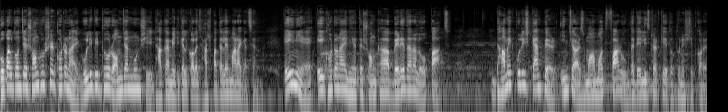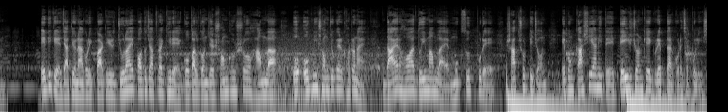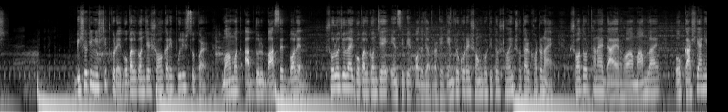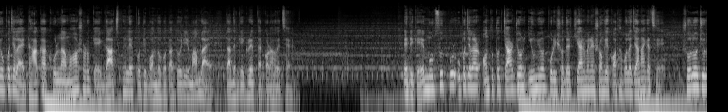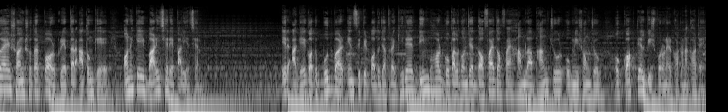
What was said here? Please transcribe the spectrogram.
গোপালগঞ্জে সংঘর্ষের ঘটনায় গুলিবিদ্ধ রমজান মুন্সি ঢাকা মেডিকেল কলেজ হাসপাতালে মারা গেছেন। এই নিয়ে এই ঘটনায় নিহতের সংখ্যা বেড়ে দাঁড়াল পাঁচ। ঢামেক পুলিশ ক্যাম্পের in charge Mohammad Faruk the daily স্টারকে তথ্য নিশ্চিত করেন। এদিকে জাতীয় নাগরিক পার্টির জুলাই পদযাত্রা ঘিরে গোপালগঞ্জের সংঘর্ষ, হামলা ও অগ্নিসংযোগের ঘটনায় দায়ের হওয়া দুই মামলায় মুকসুদপুরে সাতষট্টি জন এবং কাশিয়ানিতে তেইশ জনকে গ্রেপ্তার করেছে পুলিশ। বিষয়টি নিশ্চিত করে গোপালগঞ্জের সহকারী পুলিশ সুপার মোহাম্মদ আব্দুল বাসেদ বলেন, ষোলো জুলাই গোপালগঞ্জে এনসিপির পদযাত্রাকে কেন্দ্র করে সংঘটিত সহিংসতার ঘটনায় সদর থানায় দায়ের হওয়া মামলায় ও কাশিয়ানী উপজেলায় ঢাকা খুলনা মহাসড়কে গাছ ফেলে প্রতিবন্ধকতা তৈরির মামলায় তাদেরকে গ্রেপ্তার করা হয়েছে। এদিকে মুকসুদপুর উপজেলার অন্তত চারজন ইউনিয়ন পরিষদের চেয়ারম্যানের সঙ্গে কথা বলে জানা গেছে ষোলো জুলাইয়ের সহিংসতার পর গ্রেপ্তার আতঙ্কে অনেকেই বাড়ি ছেড়ে পালিয়েছেন। এর আগে গত বুধবার এনসিপির পদযাত্রা ঘিরে দিনভর গোপালগঞ্জে দফায় দফায় হামলা, ভাঙচুর, অগ্নিসংযোগ ও ককটেল বিস্ফোরণের ঘটনা ঘটে।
